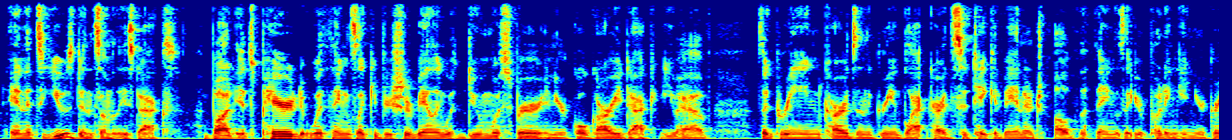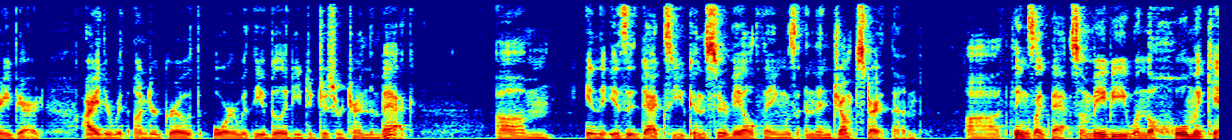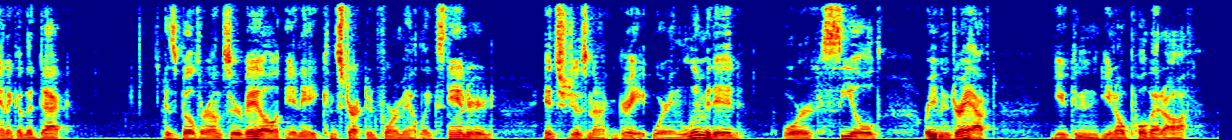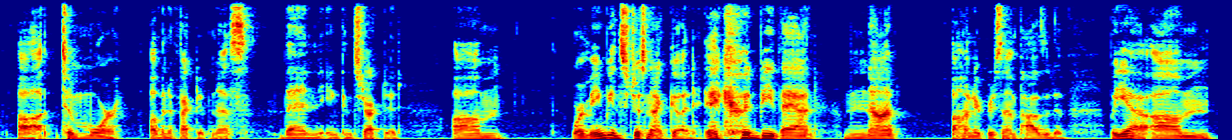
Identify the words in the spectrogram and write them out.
and it's used in some of these decks but it's paired with things like if you're surveilling with doom whisper in your golgari deck you have the green cards and the green black cards to take advantage of the things that you're putting in your graveyard either with undergrowth or with the ability to just return them back. Um, in the Izzet decks, you can surveil things and then jumpstart them. Uh, things like that. So maybe when the whole mechanic of the deck is built around surveil in a constructed format like standard, it's just not great. Where in limited or sealed or even draft, you can, you know, pull that off uh, to more of an effectiveness than in constructed. Um, or maybe it's just not good. It could be that, not 100% positive. But yeah, um,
